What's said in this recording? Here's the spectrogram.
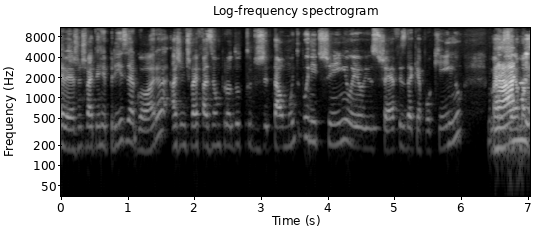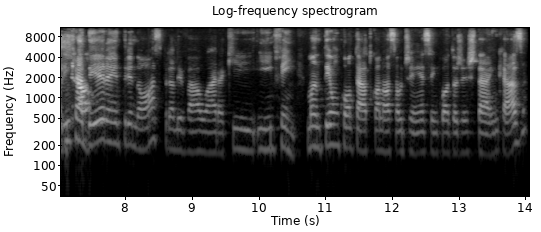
É, a gente vai ter reprise agora, a gente vai fazer um produto digital muito bonitinho, eu e os chefes daqui a pouquinho, mas ah, é uma brincadeira entre nós para levar o ar aqui e, enfim, manter um contato com a nossa audiência enquanto a gente está em casa.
